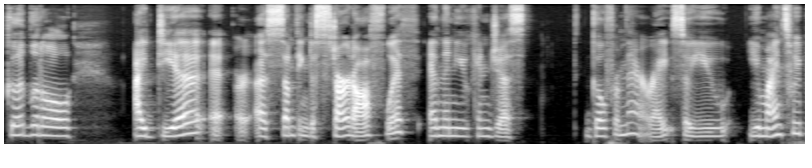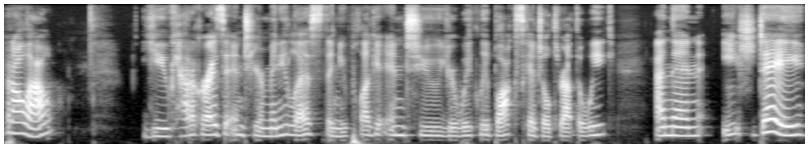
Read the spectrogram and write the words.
good little idea eh, or uh, something to start off with and then you can just go from there, right? So you you mind sweep it all out. You categorize it into your mini list, then you plug it into your weekly block schedule throughout the week, and then each day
